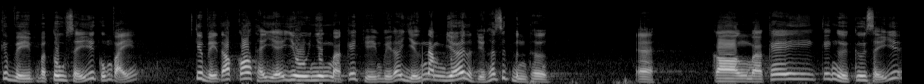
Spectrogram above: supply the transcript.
cái vị mà tu sĩ cũng vậy cái vị đó có thể dễ vui Nhưng mà cái chuyện vị đó giữ năm giới là chuyện hết sức bình thường. À, còn mà cái cái người cư sĩ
